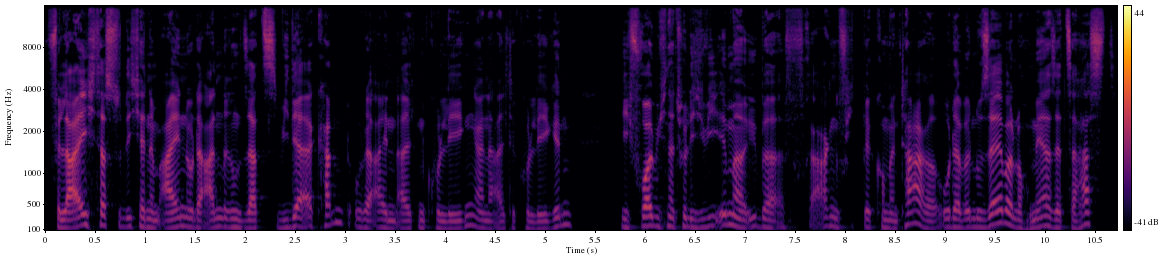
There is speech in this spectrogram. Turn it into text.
Vielleicht hast du dich an dem einen oder anderen Satz wiedererkannt oder einen alten Kollegen, eine alte Kollegin. Ich freue mich natürlich wie immer über Fragen, Feedback, Kommentare. Oder wenn du selber noch mehr Sätze hast,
